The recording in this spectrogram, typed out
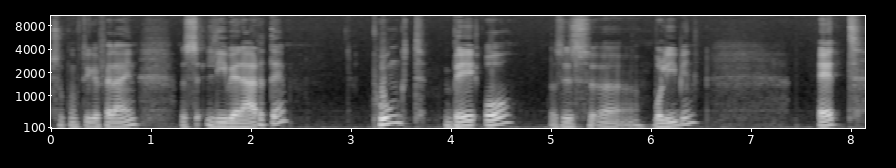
zukünftige Verein. Das ist liberarte.bo, das ist äh, Bolivien, at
